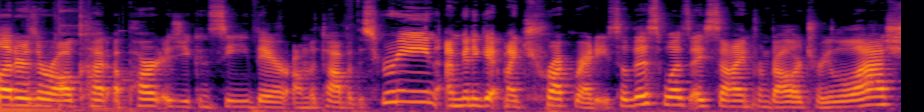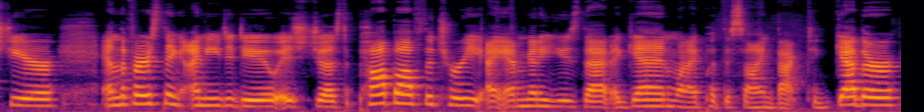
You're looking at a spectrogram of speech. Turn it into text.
Letters are all cut apart, as you can see there on the top of the screen, I'm going to get my truck ready. So this was a sign from Dollar Tree last year. And the first thing I need to do is just pop off the tree. I am going to use that again when I put the sign back together.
